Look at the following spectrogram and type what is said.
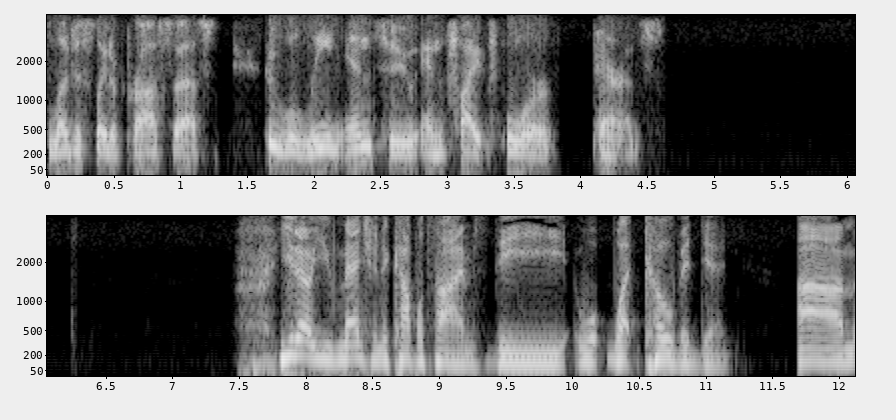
legislative process who will lean into and fight for parents. You know, you've mentioned a couple times the what COVID did. Um,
